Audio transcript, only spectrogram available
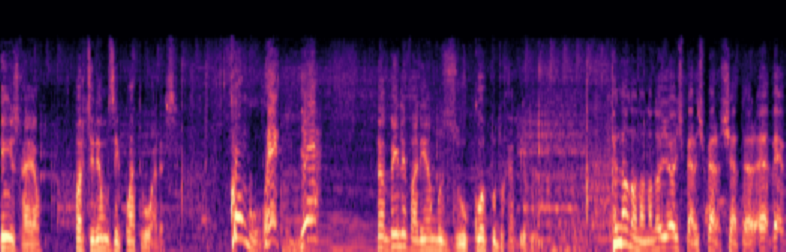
Em Israel. Partiremos em quatro horas. Como é que é? Também levaremos o corpo do rabino. Não, não, não, não, eu- Espera, espera, Shatter. É, é,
